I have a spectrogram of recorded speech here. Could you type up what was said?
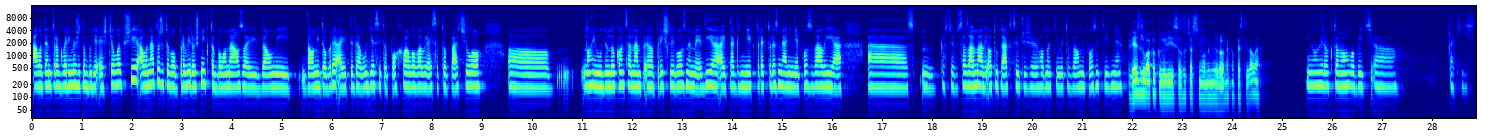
ale tento rok veríme, že to bude ešte lepšie, ale na to, že to bol prvý ročník, to bolo naozaj veľmi, veľmi dobre, aj teda ľudia si to pochvalovali, aj sa to páčilo mnohým ľuďom dokonca nám prišli rôzne médiá, aj tak niektoré, ktoré sme ani nepozvali a, a proste sa zaujímali o túto akciu, čiže hodnotíme to veľmi pozitívne. Vie zhruba, koľko ľudí sa zúčastnilo minulý rok na tom festivale? Minulý rok to mohlo byť uh, takých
